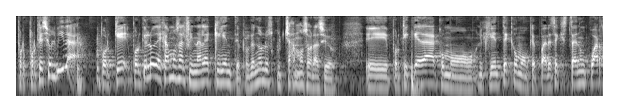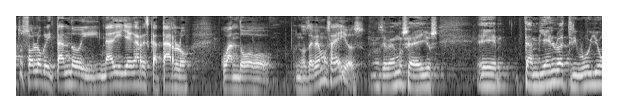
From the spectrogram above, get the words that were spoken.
¿por, ¿por, qué se olvida? ¿Por qué, ¿Por qué lo dejamos al final al cliente? ¿Por qué no lo escuchamos, Horacio? Eh, ¿Por qué queda como el cliente como que parece que está en un cuarto solo gritando y nadie llega a rescatarlo cuando nos debemos a ellos? Nos debemos a ellos. Eh, también lo atribuyo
